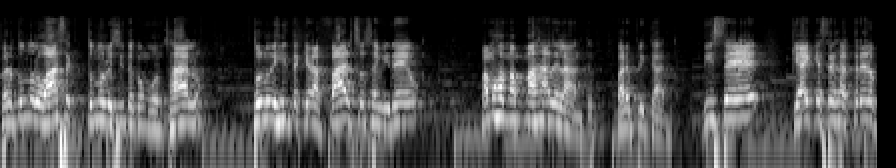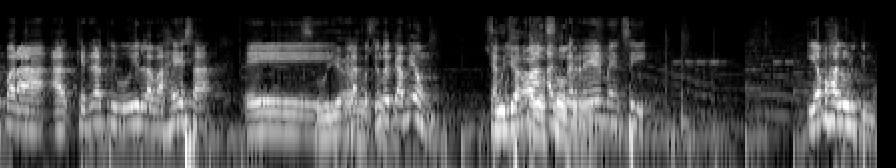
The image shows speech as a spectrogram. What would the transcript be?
Pero tú no lo haces, tú no lo hiciste con Gonzalo, tú no dijiste que era falso ese video. Vamos a más, adelante para explicar. Dice que hay que ser rastrero para querer atribuir la bajeza eh, de la cuestión del camión. Que Suya a los al PRM, sí. Y vamos al último.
